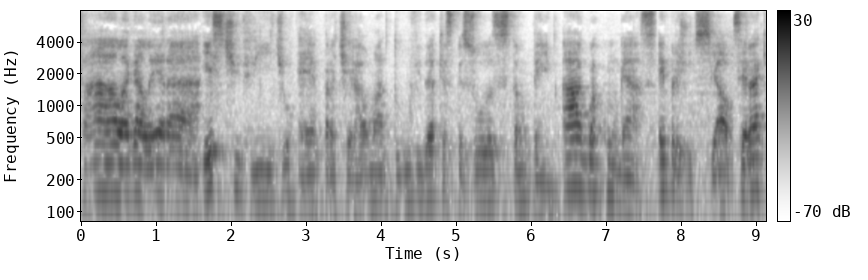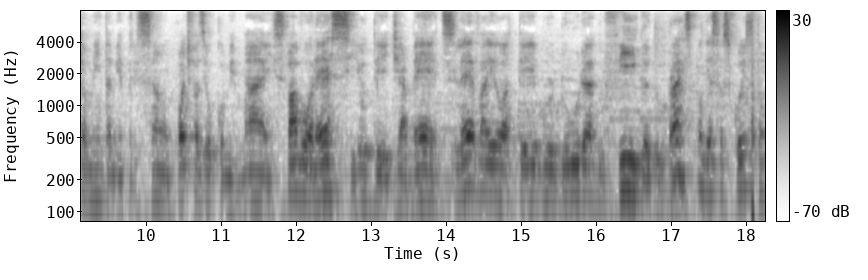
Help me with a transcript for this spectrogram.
Fala galera! Este vídeo é para tirar uma dúvida que as pessoas estão tendo. Água com gás é prejudicial? Será que aumenta a minha pressão? Pode fazer eu comer mais? Favorece eu ter diabetes? Leva eu a ter gordura no fígado? Para responder essas coisas, então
